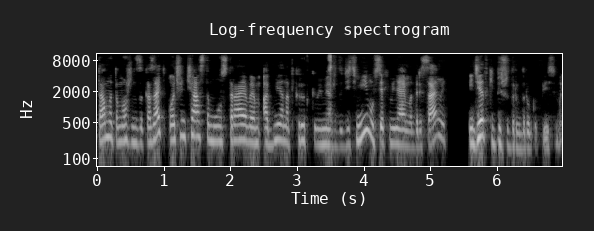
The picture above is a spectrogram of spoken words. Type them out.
Там это можно заказать. Очень часто мы устраиваем обмен открытками между детьми, мы всех меняем адресами, и детки пишут друг другу письма.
